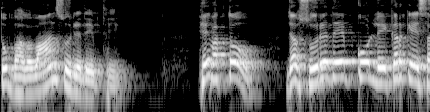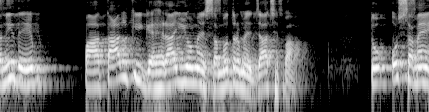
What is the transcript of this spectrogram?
तो भगवान सूर्यदेव थे। हे भक्तों, जब सूर्यदेव को लेकर के शनिदेव पाताल की गहराइयों में समुद्र में जा छिपा तो उस समय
